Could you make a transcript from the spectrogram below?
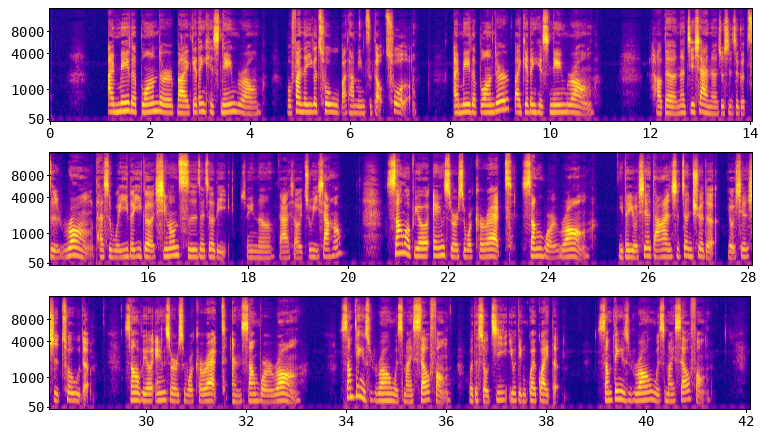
I made a blunder by getting his name wrong. 我犯了一个错误，把他名字搞错了。 I made a blunder by getting his name wrong. 好的，那接下来呢，就是这个字 wrong，它是唯一的一个形容词在这里，所以呢，大家稍微注意一下哈。Some of your answers were correct, some were wrong。你的有些答案是正确的，有些是错误的。Some of your answers were correct and some were wrong. Something is wrong with my cell phone. 我的手机有点怪怪的。Something is wrong with my cell phone.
